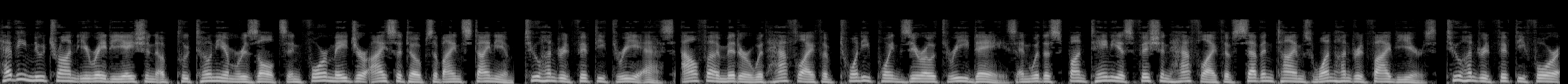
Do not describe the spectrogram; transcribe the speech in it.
Heavy neutron irradiation of plutonium results in four major isotopes of einsteinium, 253s alpha emitter with half-life of 20.03 days and with a spontaneous fission half-life of 7 times 105 years, 254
